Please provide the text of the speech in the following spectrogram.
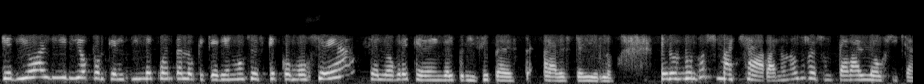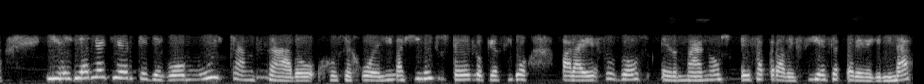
que dio alivio porque en fin de cuentas lo que queremos es que como sea se logre que venga el príncipe para despedirlo. Pero no nos machaba, no nos resultaba lógica. Y el día de ayer que llegó muy cansado José Joel, imagínense ustedes lo que ha sido para esos dos hermanos esa travesía, ese peregrinar,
